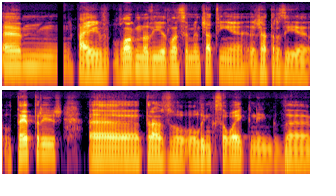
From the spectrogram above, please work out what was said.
Ahm, pá, logo no dia de lançamento já tinha, já trazia o Tetris, ah, traz o, o Link's Awakening da,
